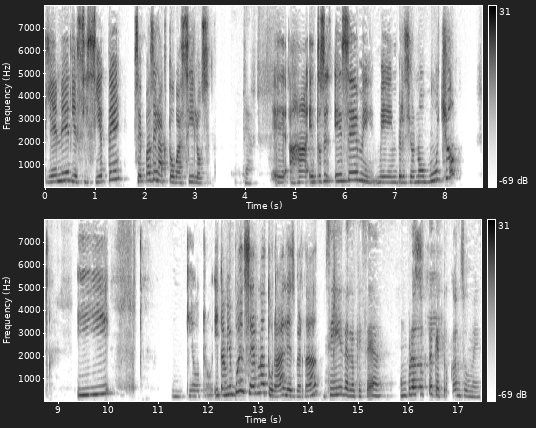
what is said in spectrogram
tiene 17 cepas de lactobacilos. Ya. Eh, ajá, entonces ese me, me impresionó mucho. Y ¿qué otro? Y también pueden ser naturales, ¿verdad? Sí, de lo que sea. Un producto que tú consumes.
